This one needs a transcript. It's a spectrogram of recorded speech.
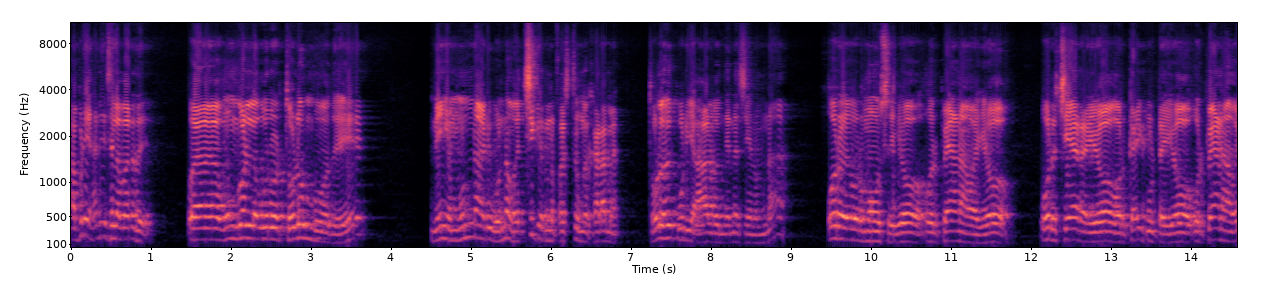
அப்படியே அப்படி வருது. உங்களில் ஒருவர் தொழும்போது நீங்கள் முன்னாடி ஒன்றை வச்சுக்கிறணும் ஃபர்ஸ்ட் உங்கள் கடமை. தொழுகக்கூடிய ஆள் வந்து என்ன செய்யணும்னா ஒரு ஒரு மவுசையோ ஒரு பேனாவையோ ஒரு சேரையோ ஒரு கைக்குட்டையோ ஒரு பேனாவோ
